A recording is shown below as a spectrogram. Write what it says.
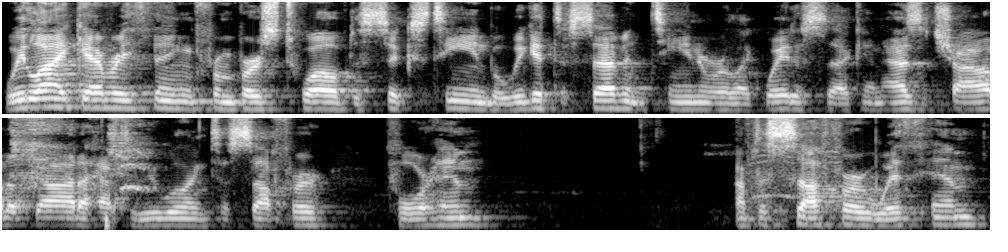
We like everything from verse 12 to 16, but we get to 17 and we're like, wait a second. As a child of God, I have to be willing to suffer for Him, I have to suffer with Him.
